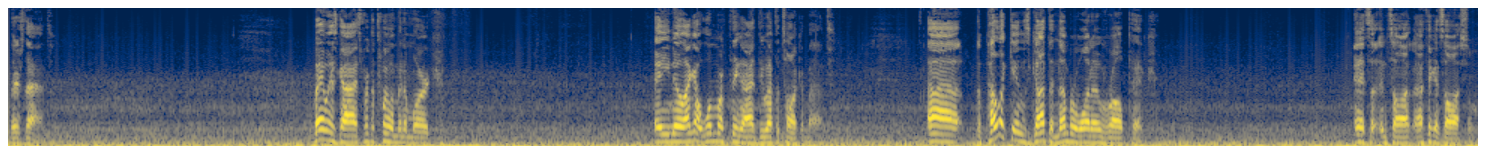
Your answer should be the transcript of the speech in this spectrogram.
there's that. But anyways, guys, we're at the 21 minute mark. And you know, I got one more thing I do have to talk about. Uh, the Pelicans got the number one overall pick, and it's it's I think it's awesome.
